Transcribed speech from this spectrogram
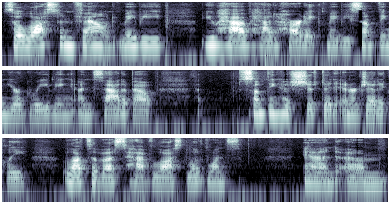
So lost and found. Maybe you have had heartache. Maybe something you're grieving and sad about. Something has shifted energetically. Lots of us have lost loved ones. And um,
